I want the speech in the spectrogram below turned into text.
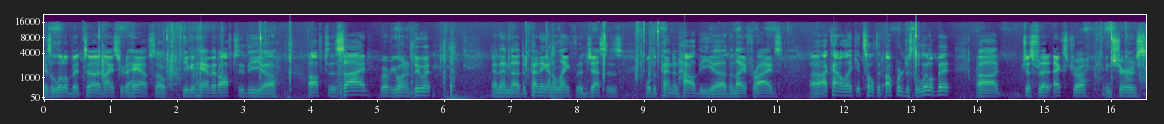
is a little bit uh, nicer to have. So you can have it off to the uh, off to the side wherever you want to do it. And then depending on the length of the jesses will depend on how the the knife rides uh, I kind of like it tilted upward just a little bit, uh, just for that extra insurance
